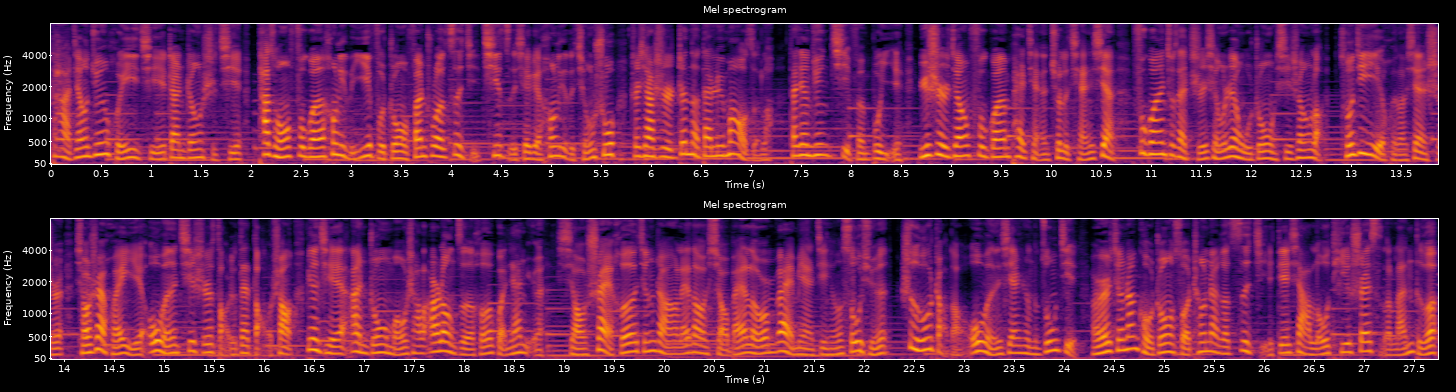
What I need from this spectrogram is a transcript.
大将军回忆起战争时期，他从副官亨利的衣服中翻出了自己妻子写给亨利的情书。这下是真的戴绿帽子了。大将军气愤不已，于是将副官派遣去了前线。副官就在执行任务中牺牲了。从记忆回到现实，小帅怀疑欧文其实早就在岛上，并且暗中谋杀了二愣子和管家女。小帅和警长来到小白楼外面进行搜寻，试图找到欧文先生的踪迹。而警长口中所称那个自己跌下楼梯摔死的兰德，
